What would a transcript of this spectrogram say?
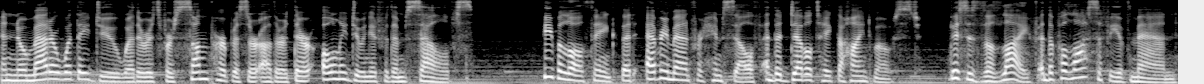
And no matter what they do, whether it's for some purpose or other, they're only doing it for themselves. People all think that every man for himself and the devil take the hindmost. This is the life and the philosophy of man,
